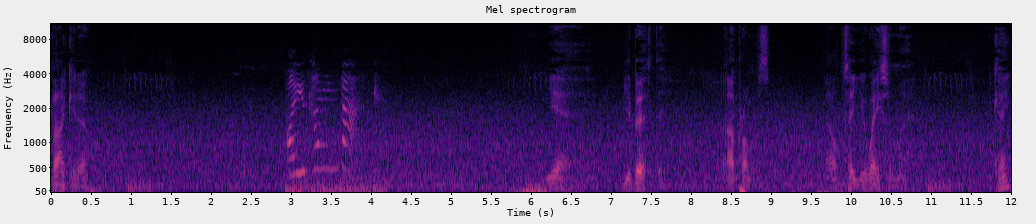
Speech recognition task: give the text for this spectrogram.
Bye, kiddo. Are you coming back? Yeah, your birthday. I promise. I'll take you away somewhere. Okay?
